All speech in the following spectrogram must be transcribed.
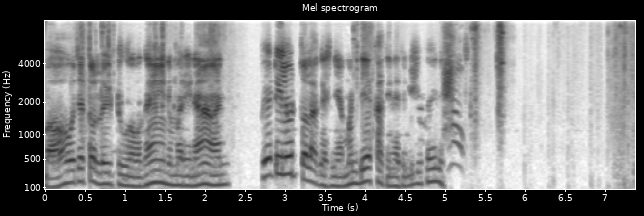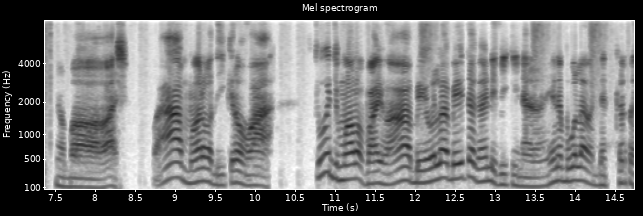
બહુ છે તો લૂંટું હવે ગાય ને મરી નાન પેટી લૂંટતો લાગે છે ને મને દેખાતી નથી બીજું કઈ નહીં Help. ના બસ વાહ મારો દીકરો વાહ તું જ મારો ભાઈ વાહ બે ઓલા બે તો ગાંડી પીકી ના એને બોલાવે જ નથી કરતો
